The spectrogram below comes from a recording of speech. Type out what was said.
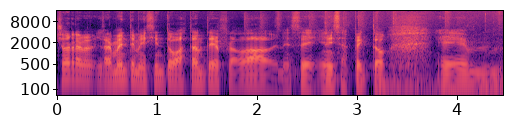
yo realmente me siento bastante defraudado en ese, en ese aspecto. Em,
